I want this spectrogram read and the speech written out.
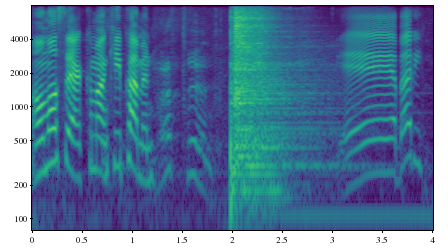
Almost there. Come on, keep coming. Yeah, buddy.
